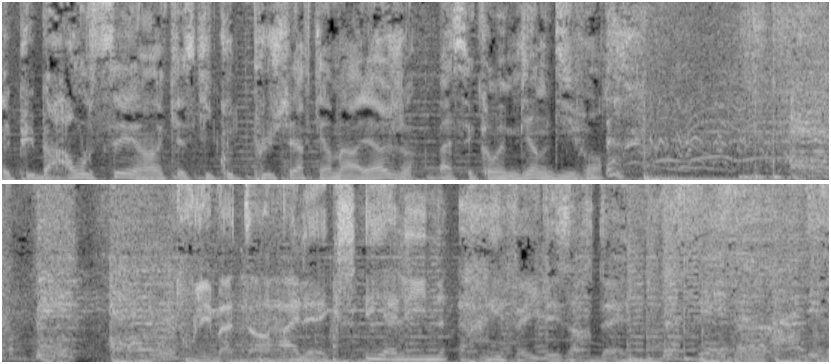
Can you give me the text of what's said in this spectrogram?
Et puis, bah, on le sait, hein, qu'est-ce qui coûte plus cher qu'un mariage? Bah, c'est quand même bien le divorce. Tous les matins, Alex et Aline réveillent les Ardennes. De 6h à 10h,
